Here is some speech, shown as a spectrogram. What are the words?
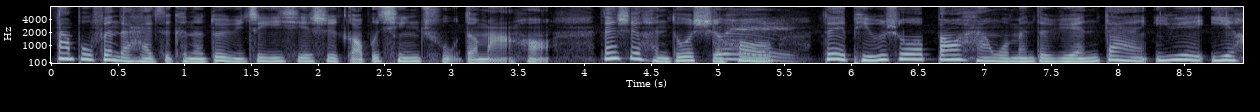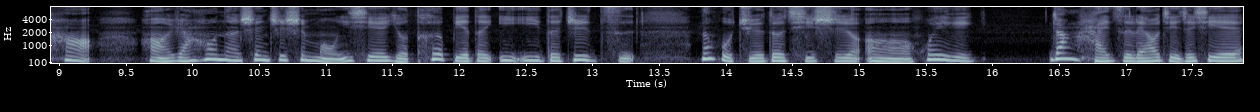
大部分的孩子可能对于这一些是搞不清楚的嘛，哈。但是很多时候。对，比如说包含我们的元旦一月一号，好，然后呢，甚至是某一些有特别的意义的日子，那我觉得其实呃，会让孩子了解这些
